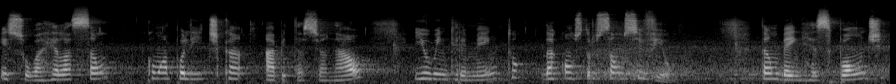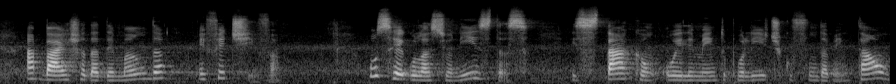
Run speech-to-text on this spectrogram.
e sua relação com a política habitacional e o incremento da construção civil. Também responde à baixa da demanda efetiva. Os regulacionistas destacam o elemento político fundamental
